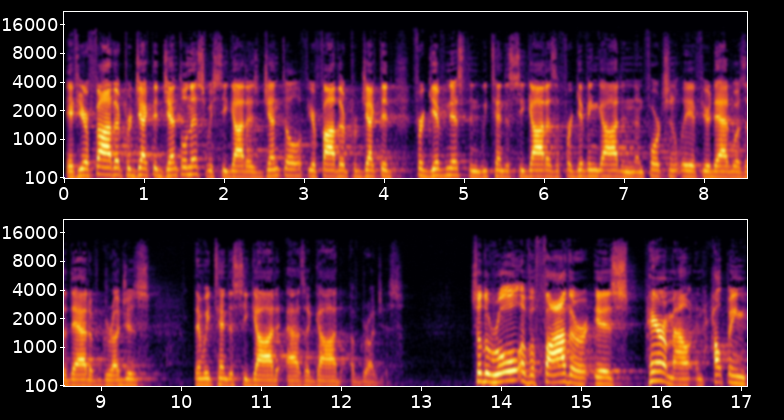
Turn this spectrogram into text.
If your father projected gentleness, we see God as gentle. If your father projected forgiveness, then we tend to see God as a forgiving God. And unfortunately, if your dad was a dad of grudges, then we tend to see God as a God of grudges. So the role of a father is paramount in helping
